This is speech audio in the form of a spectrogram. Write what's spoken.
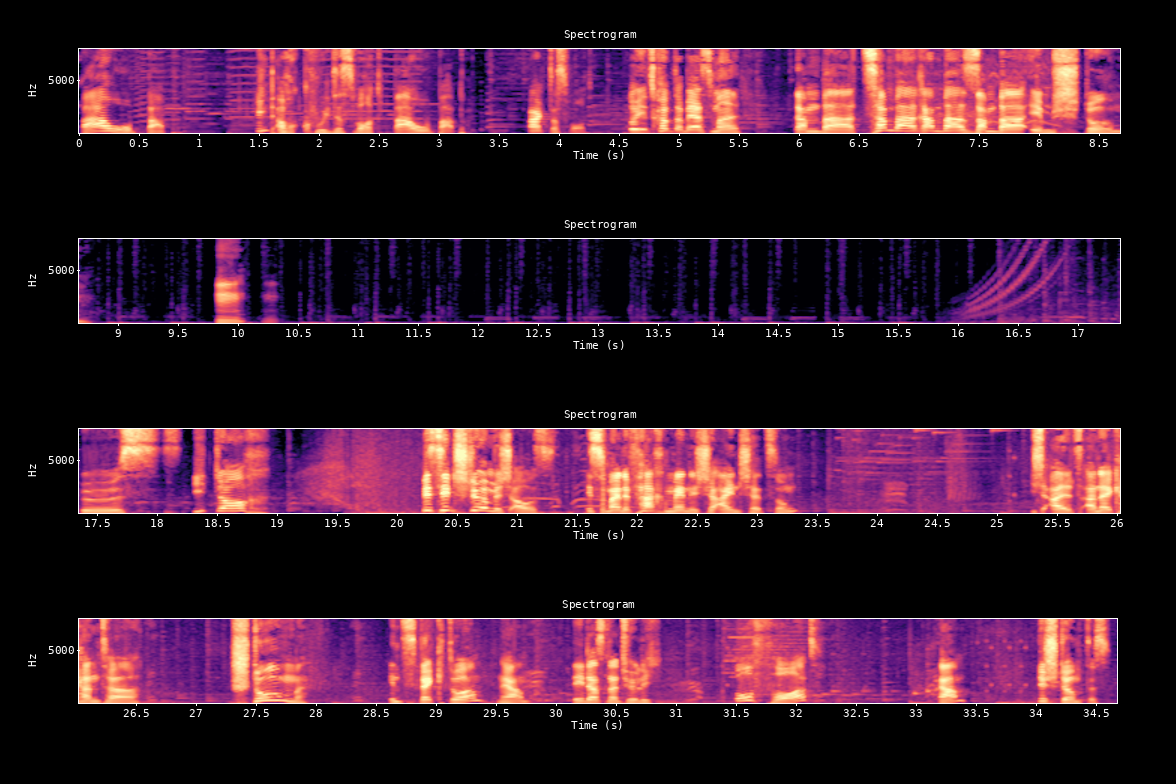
Baobab. Klingt auch cool, das Wort Baobab. Ich mag das Wort. So, jetzt kommt aber erstmal Samba, Zamba, Ramba, Samba im Sturm. Hm? Es sieht doch bisschen stürmisch aus. Ist meine fachmännische Einschätzung. Ich als anerkannter Sturminspektor, ja, sehe das natürlich sofort. Ja, hier stürmt es.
